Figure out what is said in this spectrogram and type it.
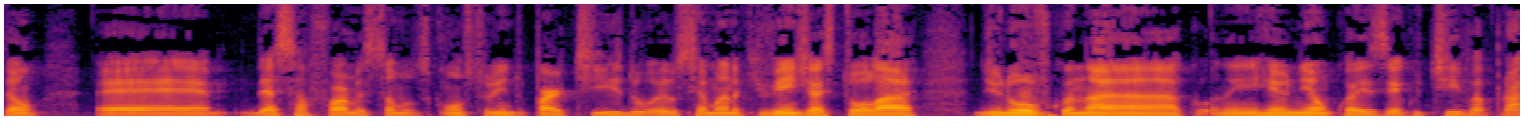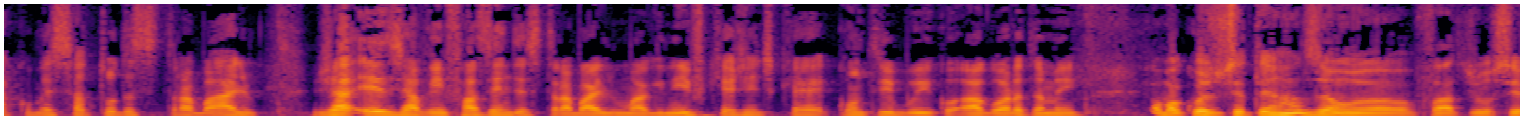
Então, é, dessa forma estamos construindo o partido. Eu semana que vem já estou lá de novo na, em reunião com a executiva para começar todo esse trabalho. Já eles já vêm fazendo esse trabalho magnífico e a gente quer contribuir agora também. É uma coisa você tem razão. O fato de você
